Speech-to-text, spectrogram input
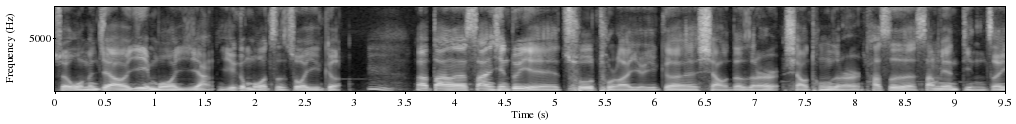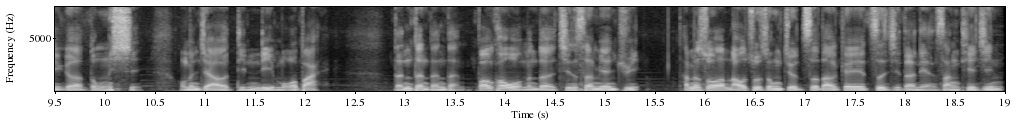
所以我们叫一模一样，一个模子做一个，嗯。那当然，三星堆也出土了有一个小的人儿，小铜人儿，它是上面顶着一个东西，我们叫顶礼膜拜，等等等等，包括我们的金色面具。他们说老祖宗就知道给自己的脸上贴金，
